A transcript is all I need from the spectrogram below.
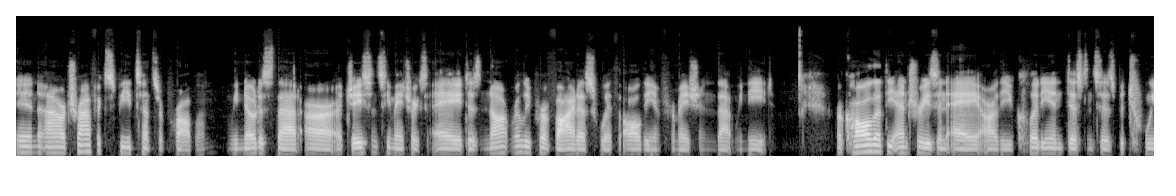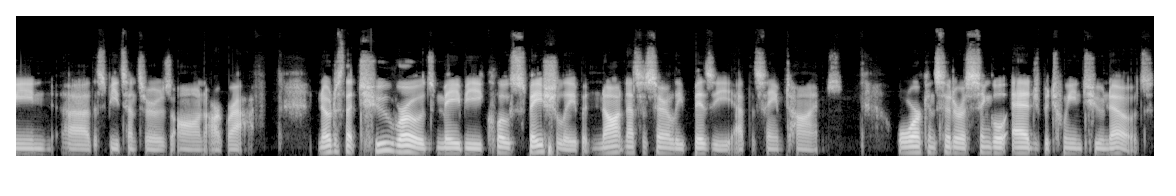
In our traffic speed sensor problem, we notice that our adjacency matrix A does not really provide us with all the information that we need. Recall that the entries in A are the Euclidean distances between uh, the speed sensors on our graph. Notice that two roads may be close spatially but not necessarily busy at the same times. Or consider a single edge between two nodes.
